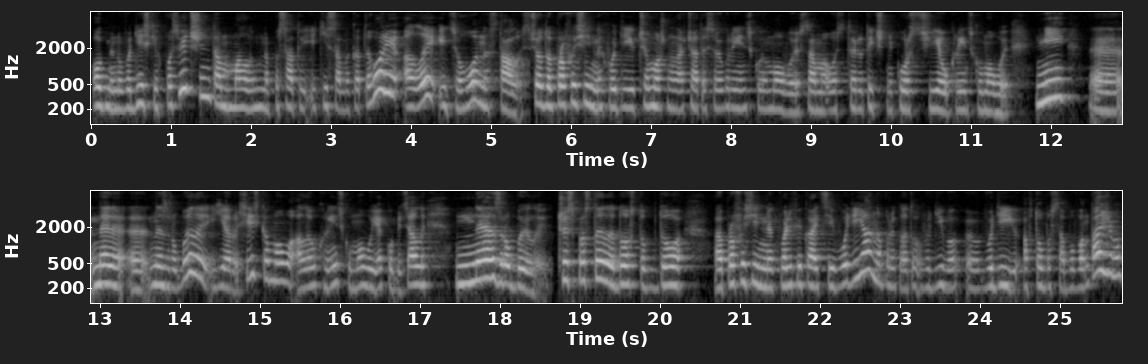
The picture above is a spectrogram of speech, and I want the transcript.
обміну водійських посвідчень. Там мали написати які саме категорії, але і цього не сталося. Щодо професійних водіїв, чи можна навчатися українською мовою, саме ось теоретичний курс, чи є українською мовою? Ні. е, Не, е, не зробили, є російська мова, але українську мову, як обіцяли, не зробили. Чи спростили доступ до е, професійної кваліфікації водія, наприклад, водій, водій автобуса або вантажівок?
